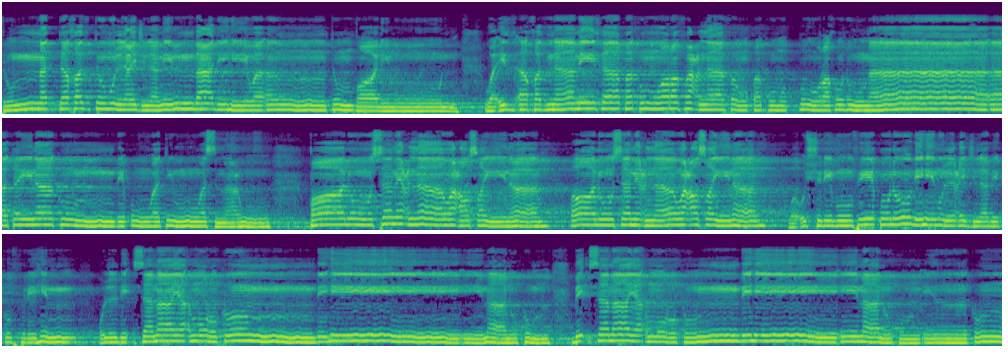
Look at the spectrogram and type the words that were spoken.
ثم اتخذتم العجل من بعده وأنتم ظالمون وإذ أخذنا ميثاقكم ورفعنا فوقكم الطور خذوا ما آتيناكم بقوة واسمعوا قالوا سمعنا وعصينا قالوا سمعنا وعصينا وأشربوا في قلوبهم العجل بكفرهم قل بئس ما يأمركم به إيمانكم بئس ما يأمركم به إيمانكم إن كنتم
